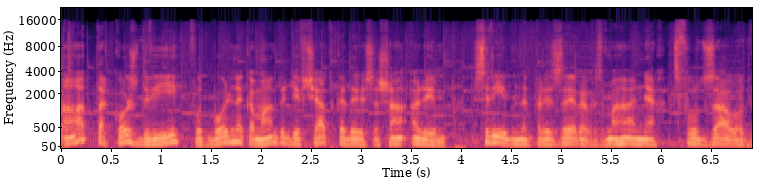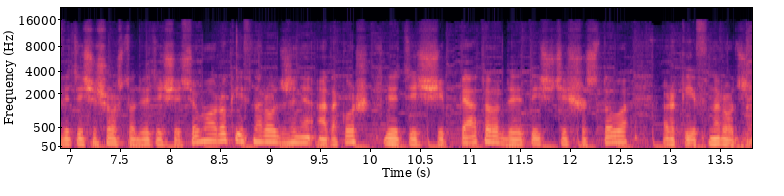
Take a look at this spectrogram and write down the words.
А також дві футбольні команди дівчатка ДЮСШ Олімп. Срібні призери в змаганнях з футзалу 2006-2007 років народження, а також 2005-2006 років народження.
